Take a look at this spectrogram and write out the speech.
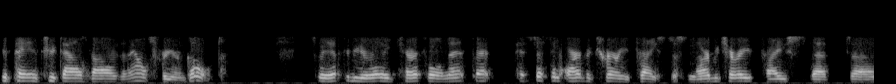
you're paying two thousand dollars an ounce for your gold. So you have to be really careful, and that that it's just an arbitrary price, just an arbitrary price that uh,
